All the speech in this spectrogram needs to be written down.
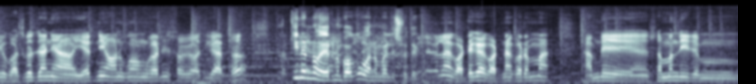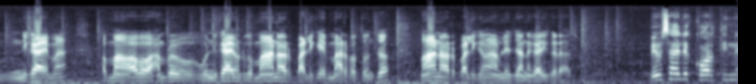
यो घचघचाउने हेर्ने अनुगमन गर्ने सबै अधिकार छ। किन नहेर्नु भएको भनेर मैले सोधेको। बेला घटेका घटनाक्रममा हामीले सम्बन्धित निकायमा अब हाम्रो निकायहरूको महानगरपालिका मार्फत हुन्छ। महानगरपालिकामा हामीले जानकारी गराएको छौँ। व्यवसायले कर तिर्न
